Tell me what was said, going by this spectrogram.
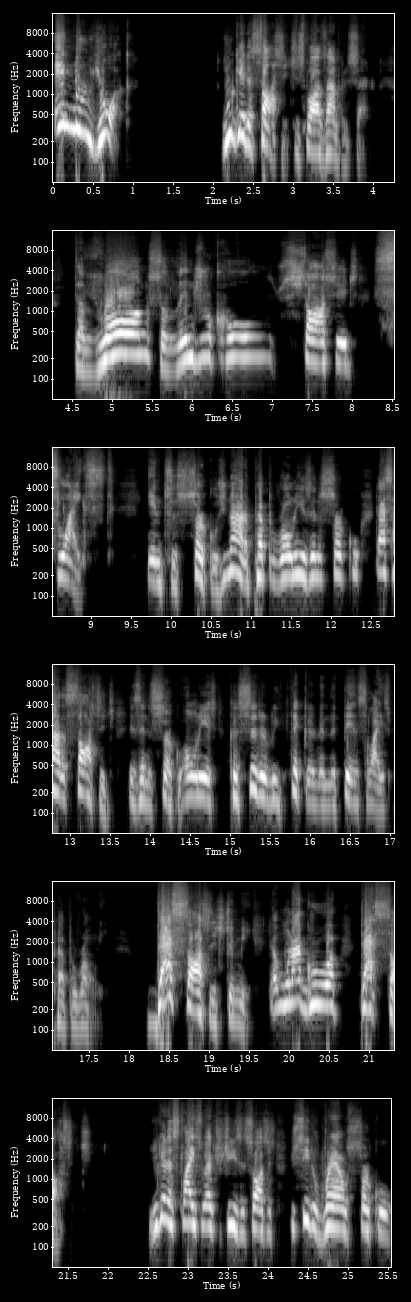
In New York, you get a sausage, as far as I'm concerned. The long cylindrical sausage sliced into circles. You know how the pepperoni is in a circle? That's how the sausage is in a circle, only it's considerably thicker than the thin sliced pepperoni. That's sausage to me. When I grew up, that's sausage. You get a slice with extra cheese and sausage, you see the round circle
